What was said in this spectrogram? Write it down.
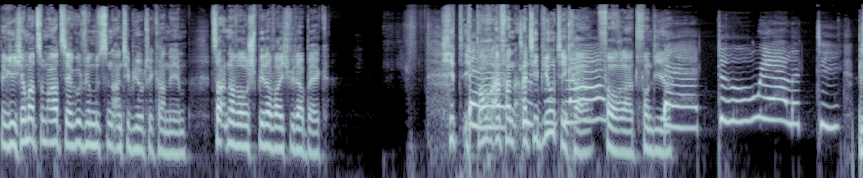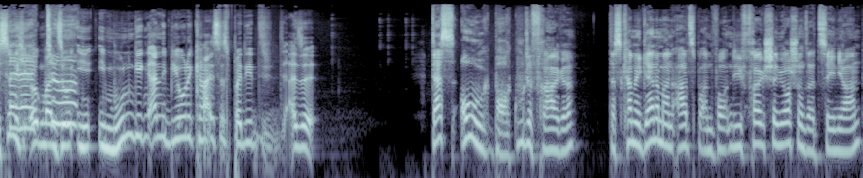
Dann gehe ich nochmal zum Arzt, ja gut, wir müssen Antibiotika nehmen. Zack, eine Woche später war ich wieder back. Ich, hätt- ich brauche einfach einen Antibiotika-Vorrat von dir. Bist du nicht irgendwann so immun gegen Antibiotika? Ist das bei dir? Also, Das, oh, boah, gute Frage. Das kann mir gerne mal ein Arzt beantworten. Die Frage stellen wir auch schon seit zehn Jahren.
